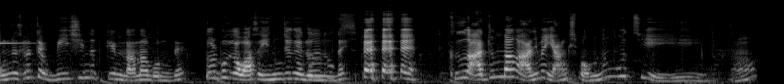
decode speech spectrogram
오늘 살짝 미시 느낌 나나 본데? 똘보기가 와서 인증해줬는데? 그 아줌마가 아니면 양심 없는 거지. 어?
